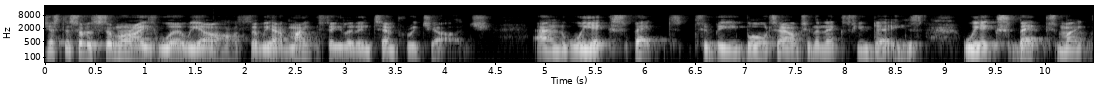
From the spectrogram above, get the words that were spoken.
Just to sort of summarise where we are, so we have Mike Phelan in temporary charge, and we expect to be bought out in the next few days. We expect Mike,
